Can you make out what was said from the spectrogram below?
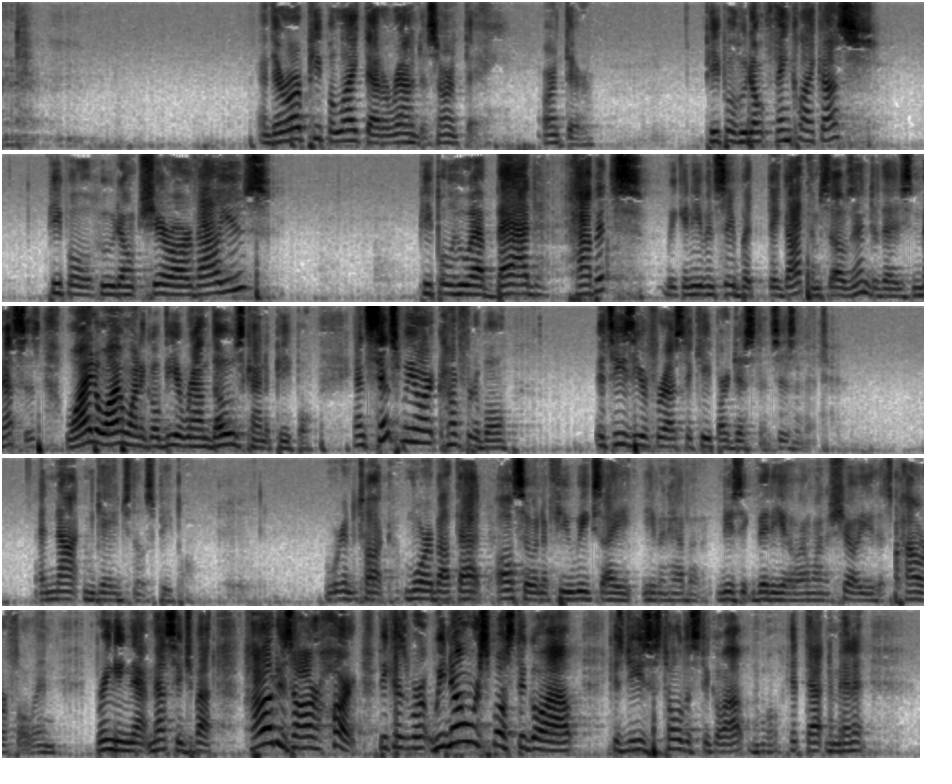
And there are people like that around us, aren't they? Aren't there? People who don't think like us, people who don't share our values, people who have bad habits, we can even say, but they got themselves into these messes. Why do I want to go be around those kind of people? And since we aren't comfortable, it's easier for us to keep our distance, isn't it? And not engage those people. We're going to talk more about that also in a few weeks. I even have a music video I want to show you that's powerful in bringing that message about how does our heart, because we're, we know we're supposed to go out because Jesus told us to go out, and we'll hit that in a minute.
